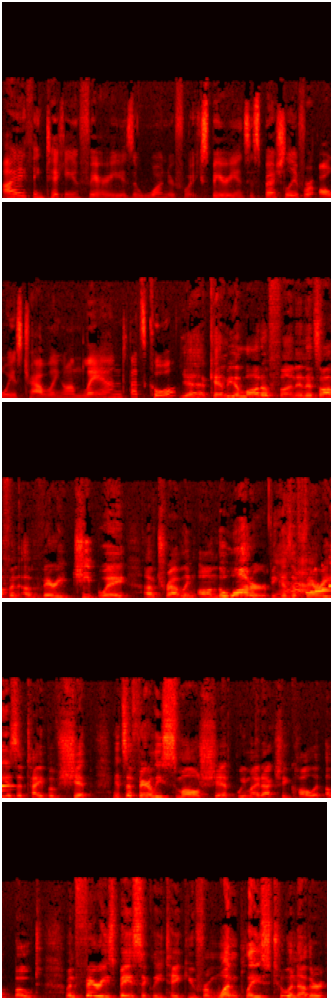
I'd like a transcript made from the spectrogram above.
I think taking a ferry is a wonderful experience, especially if we're always traveling on land. That's cool. Yeah, it can be a lot of fun, and it's often a very cheap way of traveling on the water because a ferry is a type of ship. It's a fairly small ship. We might actually call it a boat. When ferries basically take you from one place to another,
